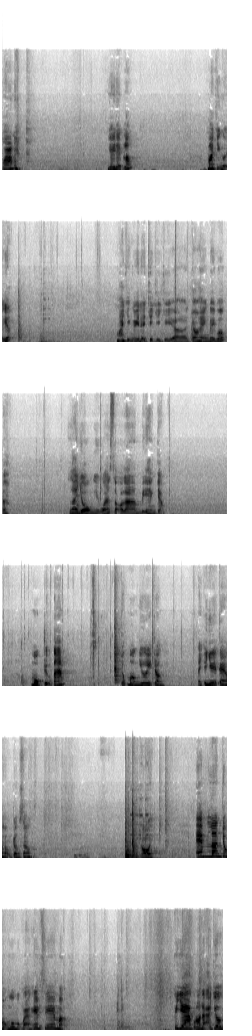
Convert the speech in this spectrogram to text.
Khóa này. Dây đẹp lắm. Mai chị nghĩ á. Mai chị nghĩ để chị chị chị uh, cho hàng đi bớt đã. La dồn nhiều quá sợ là bị hàng chậm một triệu tám. Chúc mừng như ý trần. À, như ý cao hậu trần sau rồi em lên cho mọi người một bản mcm à cái da của nó đã chưa?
